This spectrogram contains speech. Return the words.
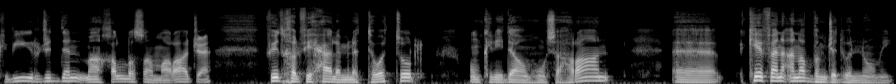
كبير جدا ما خلصه ما راجعه فيدخل في حالة من التوتر ممكن يداوم هو سهران آه كيف أنا أنظم جدول نومي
